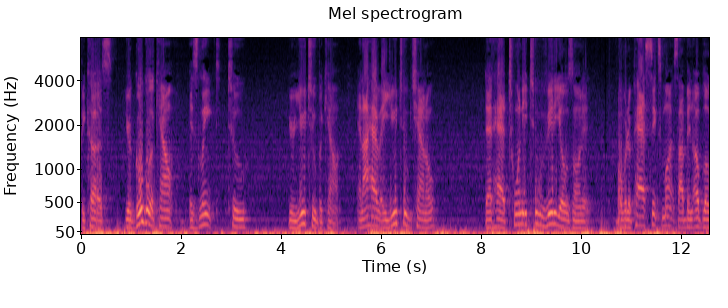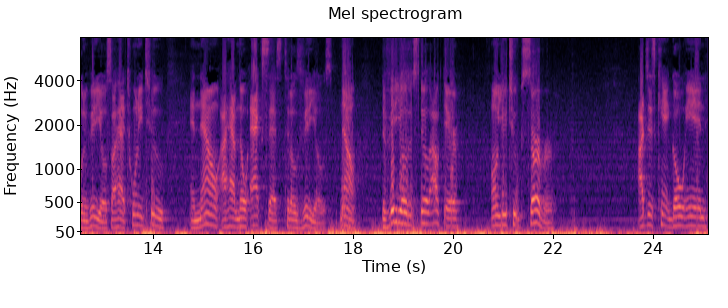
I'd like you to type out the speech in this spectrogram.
because your Google account is linked to your YouTube account. And I have a YouTube channel that had 22 videos on it. Over the past six months, I've been uploading videos. So I had 22, and now I have no access to those videos. Now, the videos are still out there on YouTube server. I just can't go in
